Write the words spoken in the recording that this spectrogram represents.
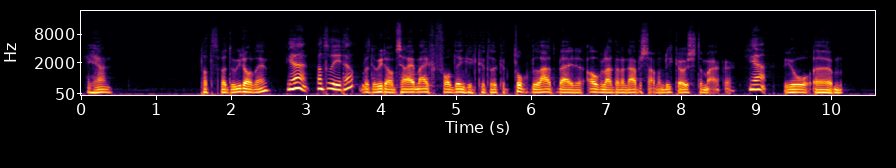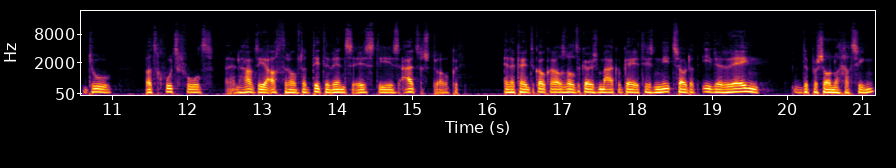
Ja, dat, wat doe je dan, hè? Ja, wat doe je dan? Wat doe je dan? Zij in mijn geval denk ik dat ik het toch laat bij de overlaat aan de nabestaan om die keuze te maken. Ja. Joh, um, doe wat goed voelt en houd in je achterhoofd dat dit de wens is die is uitgesproken. En dan kun je natuurlijk ook alsnog de keuze maken, oké, het is niet zo dat iedereen de persoon nog gaat zien.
